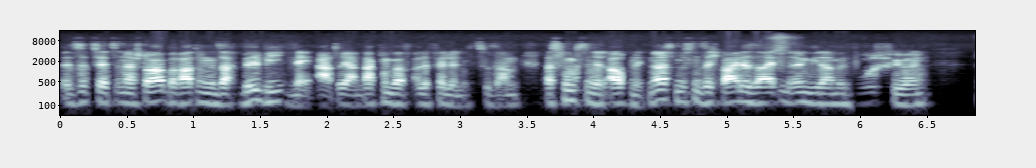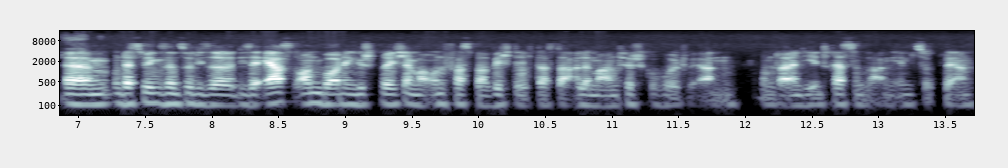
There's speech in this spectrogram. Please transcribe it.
sitzt jetzt in der Steuerberatung und sagt, Bilby, nee, Adrian, da kommen wir auf alle Fälle nicht zusammen. Das funktioniert auch nicht. Ne? Es müssen sich beide Seiten irgendwie damit wohlfühlen. Ähm, und deswegen sind so diese, diese Erst-Onboarding-Gespräche immer unfassbar wichtig, dass da alle mal an den Tisch geholt werden, um da in die Interessenlagen eben zu klären.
